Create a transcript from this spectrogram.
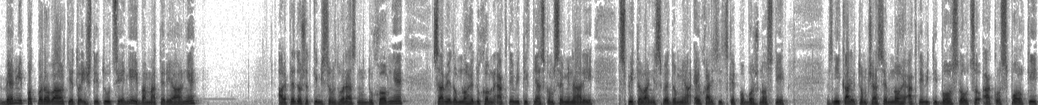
Veľmi podporoval tieto inštitúcie nie iba materiálne, ale predovšetkým by som zdôraznil duchovne, zaviedol mnohé duchovné aktivity v kniazskom seminári, spýtovanie svedomia, eucharistické pobožnosti. Vznikali v tom čase mnohé aktivity bohoslovcov ako spolky,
